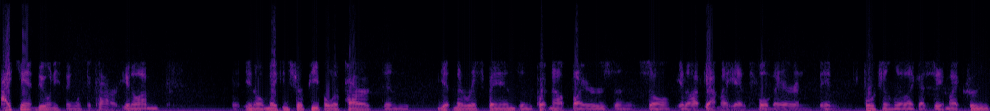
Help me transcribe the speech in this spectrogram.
I can't do anything with the car. You know, I'm you know making sure people are parked and getting their wristbands and putting out fires, and so you know I've got my hands full there, and and fortunately, like I say, my crew.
